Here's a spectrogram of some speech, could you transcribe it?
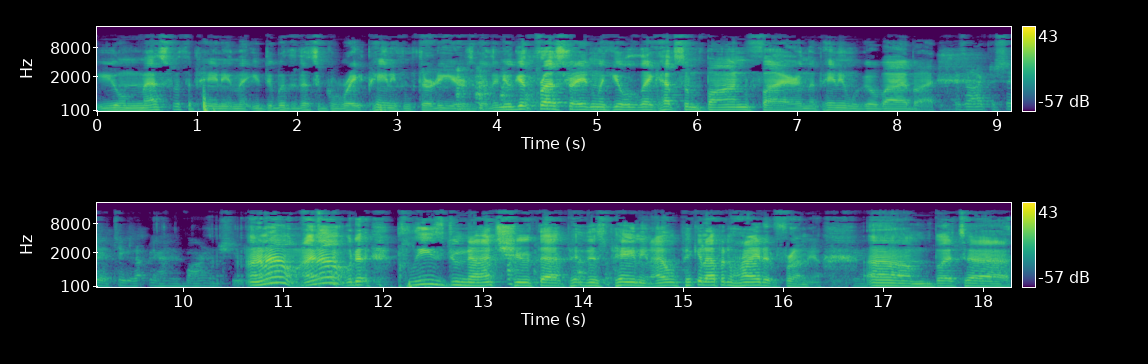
You'll mess with the painting that you did with it. That's a great painting from 30 years ago. Then you'll get frustrated and like you'll like have some bonfire and the painting will go bye bye. As I like to say, I take it up behind the barn and shoot. I know, I know. Please do not shoot that this painting. I will pick it up and hide it from you. Um, but uh,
